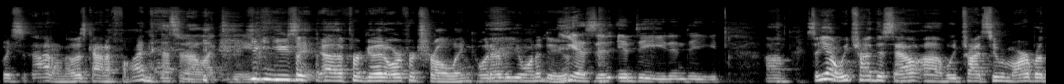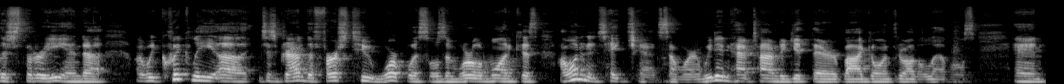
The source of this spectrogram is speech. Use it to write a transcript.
which I don't know is kind of fun. That's what I like to do. you can use it uh, for good or for trolling, whatever you want to do. Yes, indeed, indeed. Um, so yeah, we tried this out. Uh, we tried Super Mario Brothers three, and uh, we quickly uh, just grabbed the first two warp whistles in World One because I wanted to take Chad somewhere, and we didn't have time to get there by going through all the levels. And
